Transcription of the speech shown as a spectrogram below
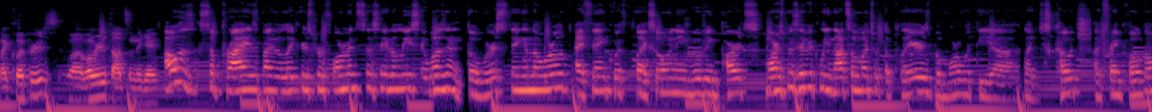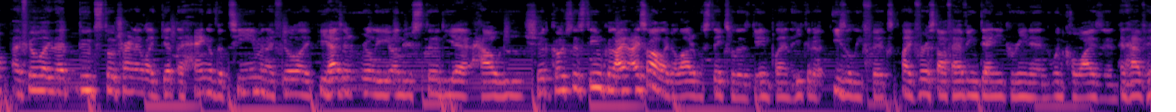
my Clippers. Uh, what were your thoughts on the game? I was surprised by the Lakers' performance, to say the least. It wasn't the worst thing in the world. I think with like so many moving parts, more specifically, not so much with the players, but more with the uh, like just coach, like Frank Vogel. I feel like that dude's still trying to like get the hang of the team, and I feel like he hasn't really understood yet how he should coach this team. Because I, I saw like a lot of mistakes with his game plan that he could have easily fixed. Like first off, having Danny Green in when Kawhi's in, and have him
